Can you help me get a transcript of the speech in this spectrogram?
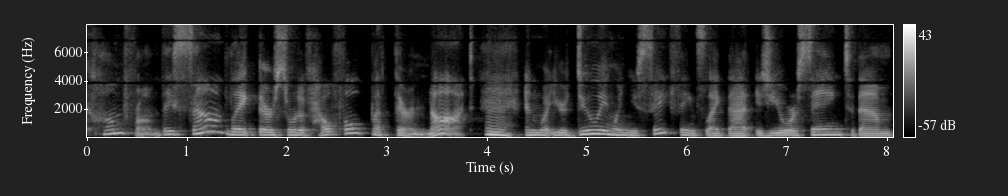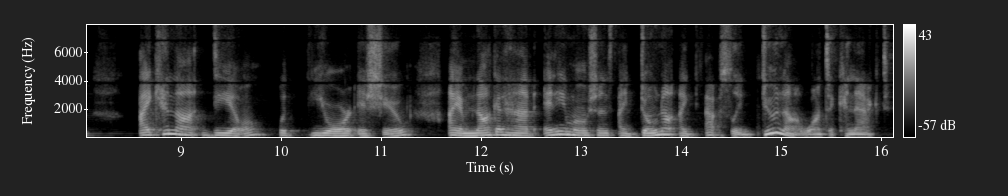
come from they sound like they're sort of helpful but they're not Mm. and what you're doing when you say things like that is you're saying to them I cannot deal with your issue. I am not going to have any emotions. I do not, I absolutely do not want to connect.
